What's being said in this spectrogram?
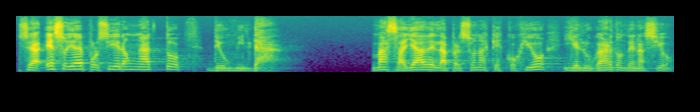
O sea, eso ya de por sí era un acto de humildad, más allá de la persona que escogió y el lugar donde nació.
